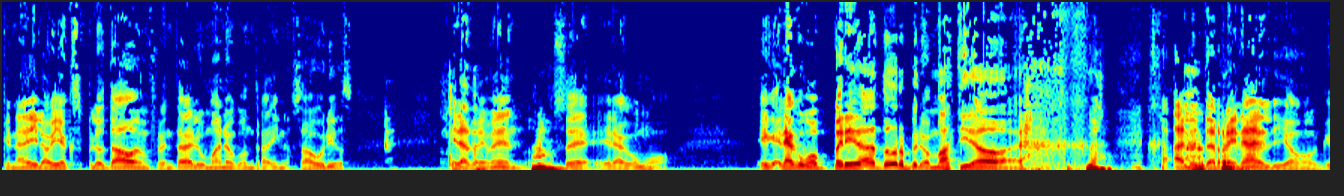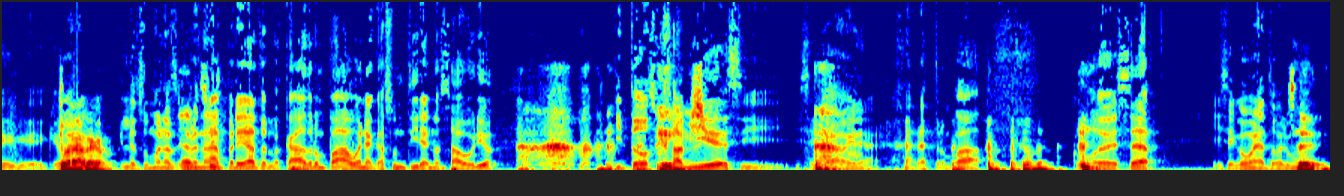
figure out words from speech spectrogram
que nadie lo había explotado, enfrentar al humano contra dinosaurios, era tremendo, no sé, era como... Era como Predator, pero más tirado a, a lo terrenal, digamos, que, que, que, Claro. bueno, que los humanos se Claro, enfrentan sí. a Predator, los caga trompada, bueno, acá es un tiranosaurio y todos sus amigues y, y se cagan a, a las trompadas, como debe ser, y se comen a todo el mundo. sí.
